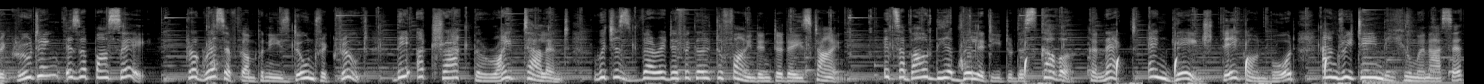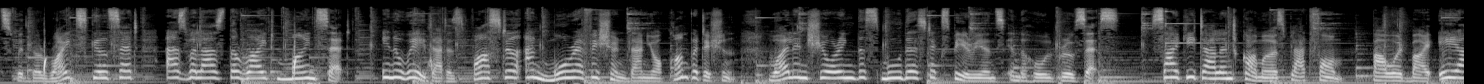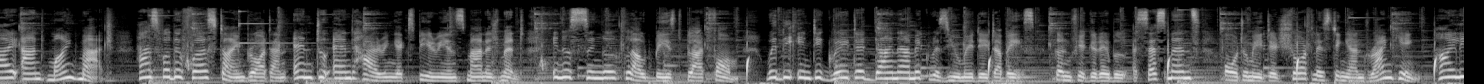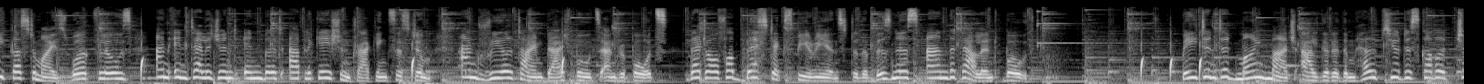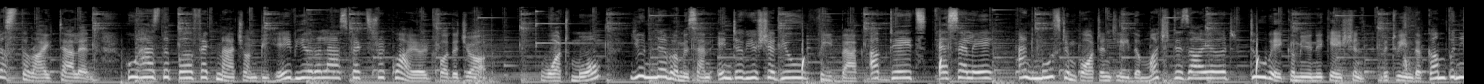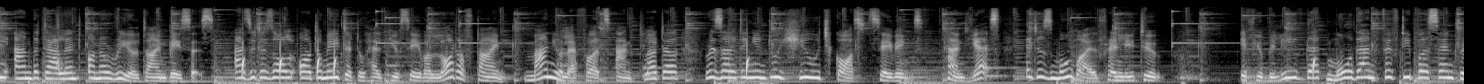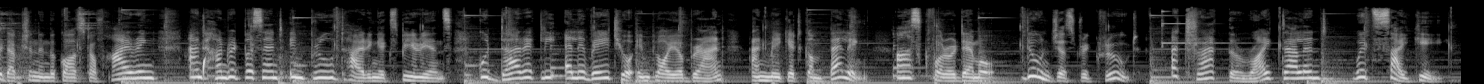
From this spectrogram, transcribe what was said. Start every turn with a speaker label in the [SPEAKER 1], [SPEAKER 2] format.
[SPEAKER 1] Recruiting is a passe. Progressive companies don't recruit, they attract the right talent, which is very difficult to find in today's time. It's about the ability to discover, connect, engage, take on board, and retain the human assets with the right skill set as well as the right mindset in a way that is faster and more efficient than your competition while ensuring the smoothest experience in the whole process. Psyche Talent Commerce Platform, powered by AI and MindMatch, has for the first time brought an end-to-end hiring experience management in a single cloud-based platform with the integrated dynamic resume database, configurable assessments, automated shortlisting and ranking, highly customized workflows, an intelligent inbuilt application tracking system, and real-time dashboards and reports that offer best experience to the business and the talent both. Patented Mind Match algorithm helps you discover just the right talent who has the perfect match on behavioral aspects required for the job. What more? You never miss an interview schedule, feedback updates, SLA, and most importantly, the much desired two way communication between the company and the talent on a real time basis. As it is all automated to help you save a lot of time, manual efforts, and clutter, resulting into huge cost savings. And yes, it is mobile friendly too. If you believe that more than 50% reduction in the cost of hiring and 100% improved hiring experience could directly elevate your employer brand and make it compelling, ask for a demo. Don't just recruit, attract the right talent with Psyche.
